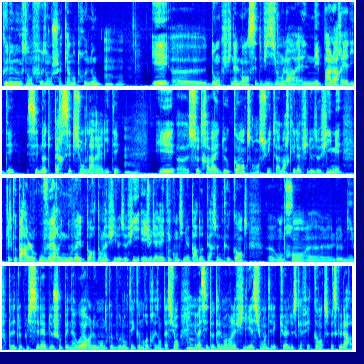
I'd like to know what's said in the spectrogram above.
que nous nous en faisons chacun d'entre nous Mhm. et euh, donc finalement, cette vision-là, elle n'est pas la réalité, c'est notre perception de la réalité. Mhm. Et euh, ce travail de Kant, ensuite, a marqué la philosophie, mais quelque part a ouvert une nouvelle porte dans la philosophie, et je veux dire, il a été continué par d'autres personnes que Kant. Euh, on prend euh, le livre peut-être le plus célèbre de Schopenhauer, Le monde comme volonté, comme représentation, et ben, c'est totalement dans la filiation intellectuelle de ce qu'a fait Kant, parce que la-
